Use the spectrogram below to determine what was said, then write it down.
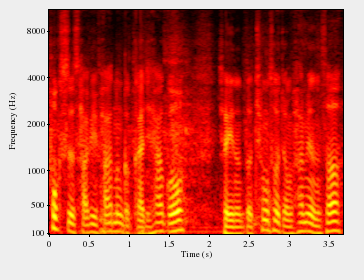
폭스 삽입하는 것까지 하고 저희는 또 청소 좀 하면서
